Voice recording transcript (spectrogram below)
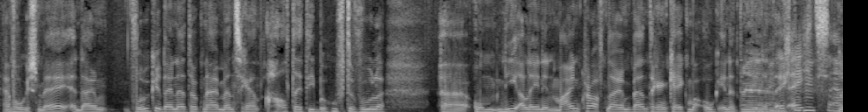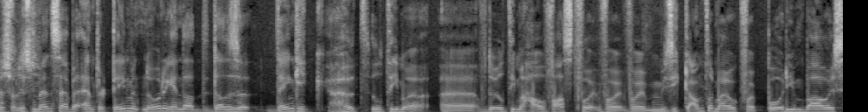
En volgens mij, en daarom vroeg ik er daarnet ook naar, mensen gaan altijd die behoefte voelen. Eh, om niet alleen in Minecraft naar een band te gaan kijken, maar ook in het, in het echt. Echt, ja. dus, dus mensen hebben entertainment nodig en dat, dat is denk ik het ultieme, eh, of de ultieme houvast voor, voor, voor muzikanten, maar ook voor podiumbouwers,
